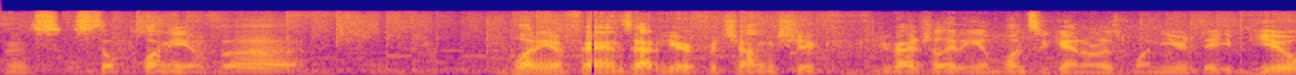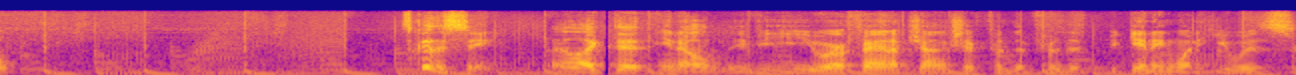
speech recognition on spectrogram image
There's still plenty of uh, plenty of fans out here for Changshik, congratulating him once again on his one-year debut. It's good to see. I like that, you know, if you were a fan of Changshik for the for the beginning when he was,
